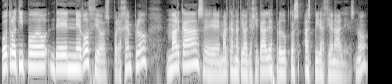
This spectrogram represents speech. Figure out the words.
Otro tipo de negocios, por ejemplo, marcas, eh, marcas nativas digitales, productos aspiracionales, ¿no?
